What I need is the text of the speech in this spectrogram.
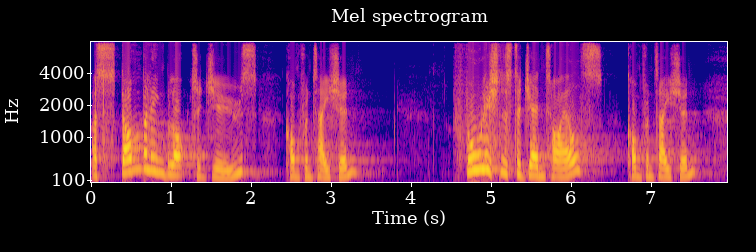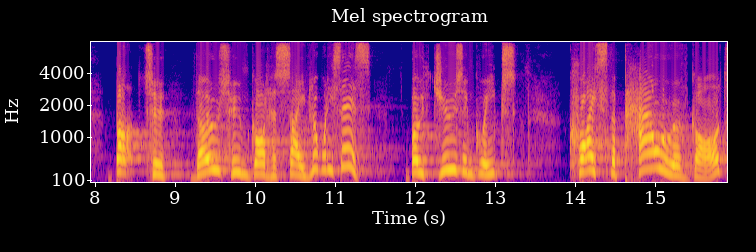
a stumbling block to Jews, confrontation. Foolishness to Gentiles, confrontation. But to those whom God has saved, look what he says. Both Jews and Greeks Christ, the power of God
